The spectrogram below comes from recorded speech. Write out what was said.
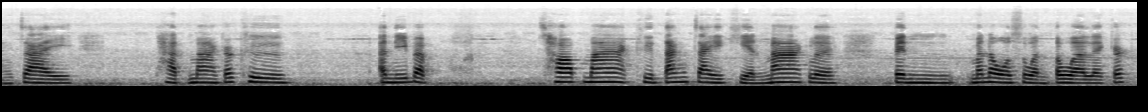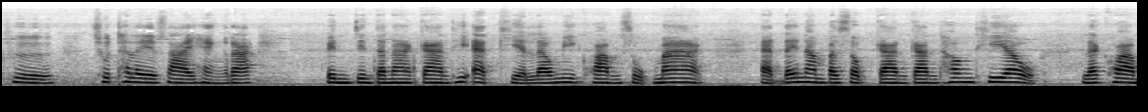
งใจ ถัดมาก็คือ อันนี้แบบชอบมากคือตั้งใจเขียนมากเลย เป็นมโนส่วนตัวเลยก็คือชุดทะเลทรายแห่งรัก เป็นจินตนาการที่แอดเขียนแล้วมีความสุขมาก แอดได้นำประสบการณ์การท่องเที่ยว และความ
